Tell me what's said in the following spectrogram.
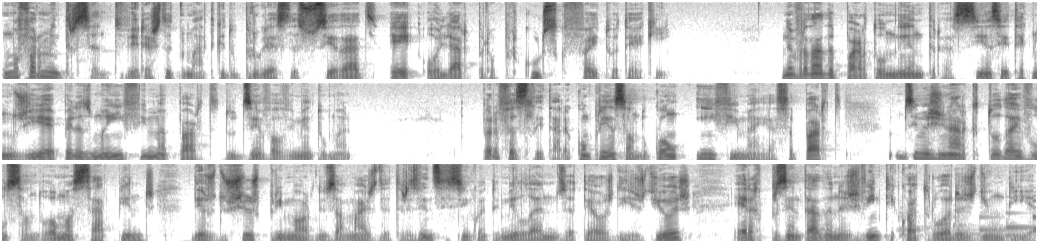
Uma forma interessante de ver esta temática do progresso da sociedade é olhar para o percurso que feito até aqui. Na verdade, a parte onde entra a ciência e a tecnologia é apenas uma ínfima parte do desenvolvimento humano. Para facilitar a compreensão do quão ínfima é essa parte, vamos imaginar que toda a evolução do Homo sapiens, desde os seus primórdios há mais de 350 mil anos até aos dias de hoje, era representada nas 24 horas de um dia.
